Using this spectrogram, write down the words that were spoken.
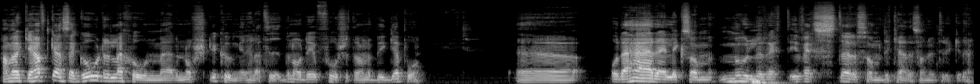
han verkar ha haft ganska god relation med den norske kungen hela tiden och det fortsätter han att bygga på. Eh, och det här är liksom mullret i väster som de Carlsson uttrycker det.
